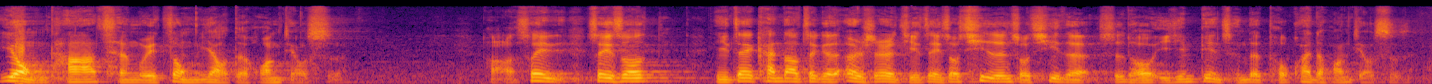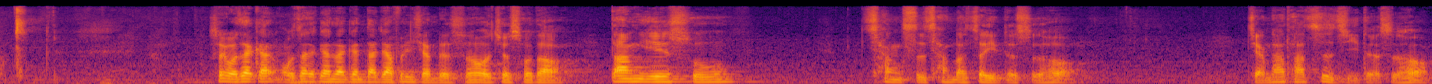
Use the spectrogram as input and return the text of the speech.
用他成为重要的黄角石，好，所以所以说你在看到这个二十二节这里说，弃人所弃的石头，已经变成了头块的黄角石。所以我在刚我在刚才跟大家分享的时候，就说到，当耶稣唱诗唱到这里的时候，讲到他自己的时候，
